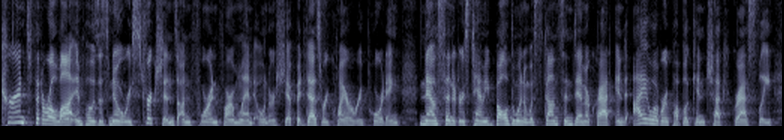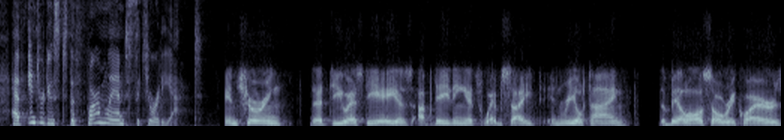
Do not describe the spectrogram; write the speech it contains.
Current federal law imposes no restrictions on foreign farmland ownership. It does require reporting. Now, Senators Tammy Baldwin, a Wisconsin Democrat, and Iowa Republican Chuck Grassley have introduced the Farmland Security Act. Ensuring that the USDA is updating its website in real time. The bill also requires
